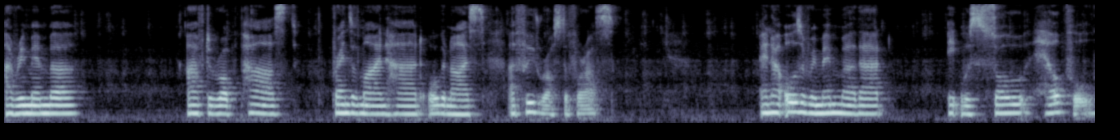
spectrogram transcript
I remember after Rob passed, friends of mine had organized a food roster for us. And I also remember that it was so helpful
